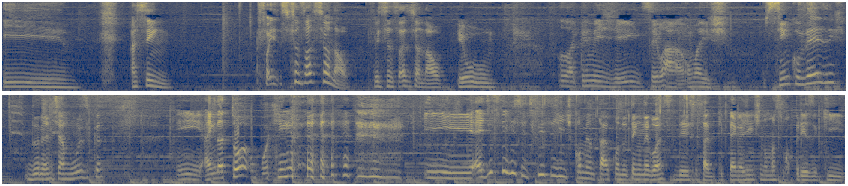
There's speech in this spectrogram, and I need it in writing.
E assim, foi sensacional. Foi sensacional. Eu lacrimejei, sei lá, umas cinco vezes durante a música. E ainda tô um pouquinho. e é difícil, é difícil a gente comentar quando tem um negócio desse, sabe? Que pega a gente numa surpresa que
